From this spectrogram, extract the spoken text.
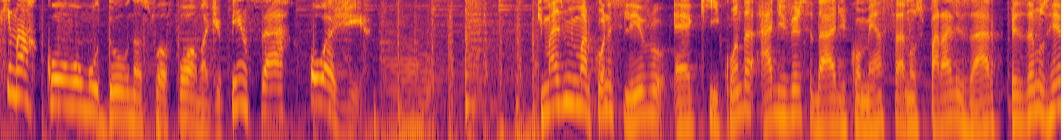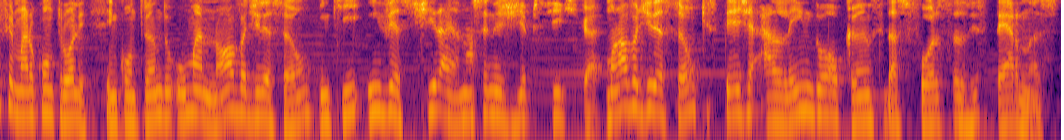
Que marcou ou mudou na sua forma de pensar ou agir? O que mais me marcou nesse livro é que quando a adversidade começa a nos paralisar, precisamos reafirmar o controle, encontrando uma nova direção em que investir a nossa energia psíquica. Uma nova direção que esteja além do alcance das forças externas.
